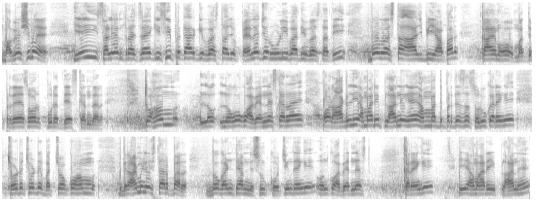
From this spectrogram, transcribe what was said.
भविष्य में यही षडयंत्र रच रहे हैं कि इसी प्रकार की व्यवस्था जो पहले जो रूढ़ीवादी व्यवस्था थी वो व्यवस्था आज भी यहाँ पर कायम हो मध्य प्रदेश और पूरे देश के अंदर। तो हम लो, लोगों को अवेयरनेस कर रहे हैं और अगली हमारी प्लानिंग है हम मध्य प्रदेश से शुरू करेंगे। छोटे छोटे बच्चों को हम ग्रामीण स्तर पर दो घंटे हम निःशुल्क कोचिंग देंगे उनको अवेयरनेस करेंगे। ये हमारी प्लान है।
